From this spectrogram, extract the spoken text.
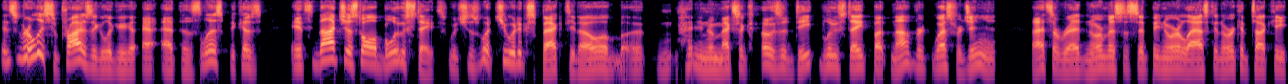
it's really surprising looking at, at this list because it's not just all blue states, which is what you would expect. You know, uh, you know, Mexico's a deep blue state, but not West Virginia. That's a red, nor Mississippi, nor Alaska, nor Kentucky.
